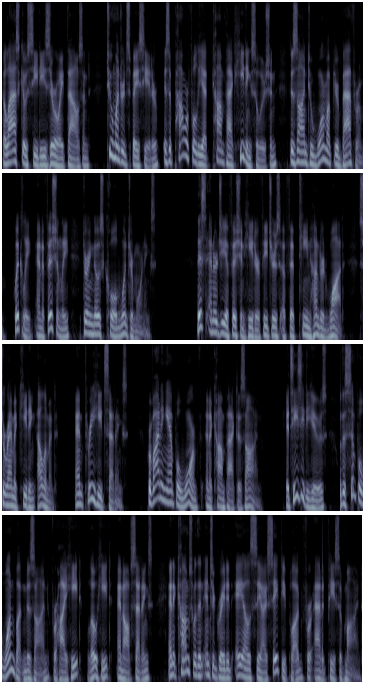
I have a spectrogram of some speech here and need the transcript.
The Lasko CD08000 200 Space Heater is a powerful yet compact heating solution designed to warm up your bathroom quickly and efficiently during those cold winter mornings. This energy-efficient heater features a 1500 watt ceramic heating element and three heat settings, providing ample warmth in a compact design. It's easy to use with a simple one-button design for high heat, low heat, and off settings, and it comes with an integrated ALCI safety plug for added peace of mind.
